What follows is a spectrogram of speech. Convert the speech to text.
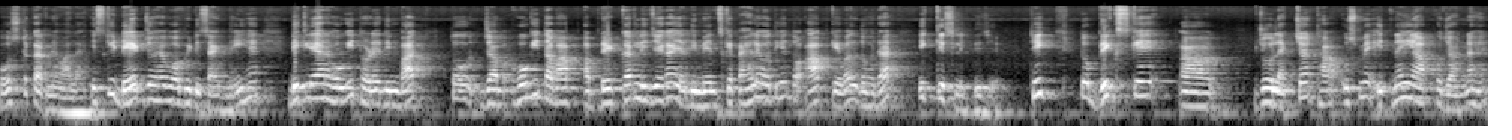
होस्ट करने वाला है। इसकी डेट जो है वो अभी डिसाइड नहीं है। डिक्लेयर होगी थोड़े दिन बाद। तो जब होगी तब आप अपडेट कर लीजिएगा। यदि मेंस के पहले होती है तो आप केवल 2021 लिख दीजिए। ठीक? तो ब्रिक्स के आ, जो लेक्चर था उसमें इतना ही आपको जानना है।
